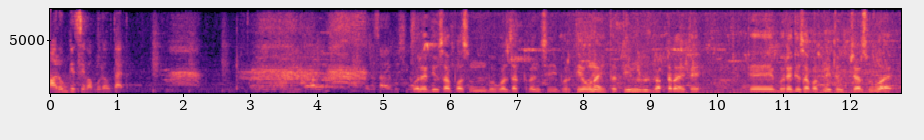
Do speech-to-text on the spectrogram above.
आरोग्य सेवा पुरवत आहेत बरेच दिवसापासून बोगस डॉक्टरांची भरती होऊ नाही तर तीन डॉक्टर आहे ते. ते बरेच दिवसापासून इथे उपचार सुरू आहे.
